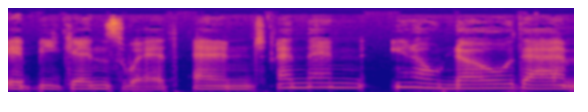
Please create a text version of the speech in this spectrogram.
it begins with and and then you know know that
